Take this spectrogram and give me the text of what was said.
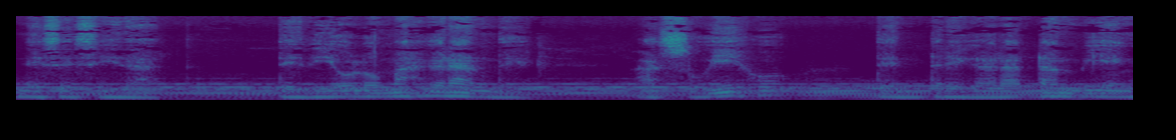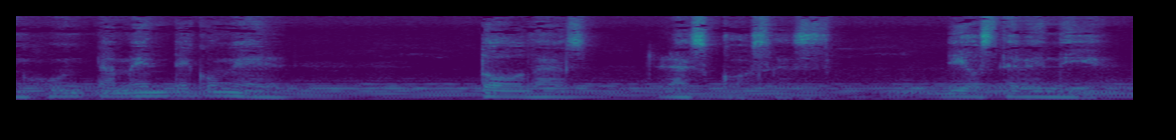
necesidad. Te dio lo más grande a su Hijo, te entregará también juntamente con Él todas las cosas. Dios te bendiga.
